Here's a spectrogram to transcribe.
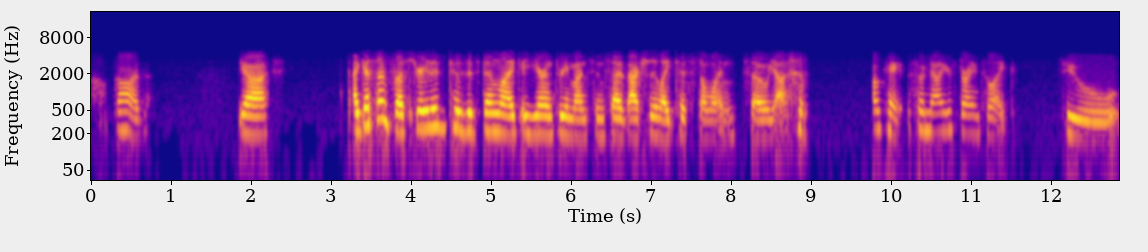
oh God, Yeah. I guess I'm frustrated because it's been like a year and three months since I've actually like kissed someone. So yeah. Okay, so now you're starting to like to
